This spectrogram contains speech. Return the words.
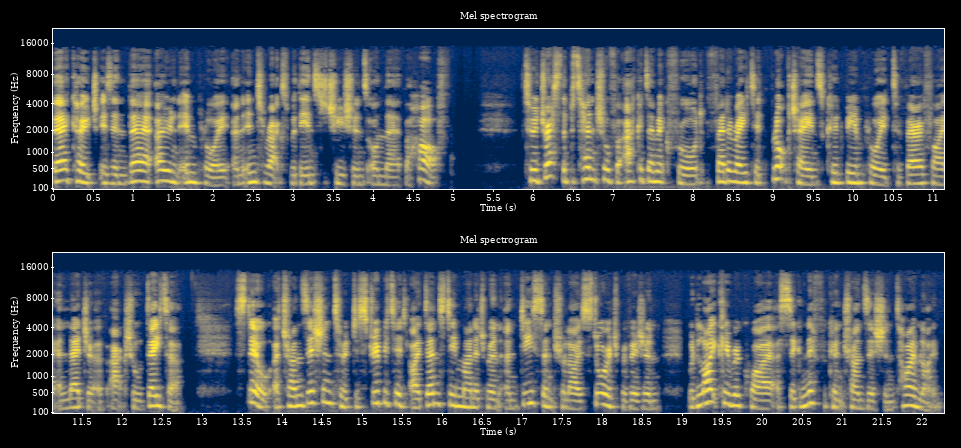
Their coach is in their own employ and interacts with the institutions on their behalf. To address the potential for academic fraud, federated blockchains could be employed to verify a ledger of actual data. Still, a transition to a distributed identity management and decentralized storage provision would likely require a significant transition timeline.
